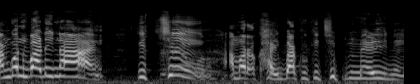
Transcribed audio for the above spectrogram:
আঙ্গনবাড়ি নাই কিছু আমার খাইবাকু কিছু মেলিনি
